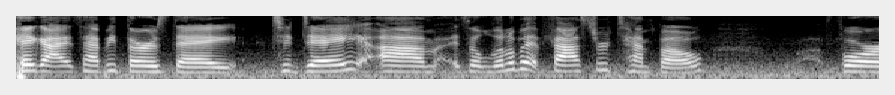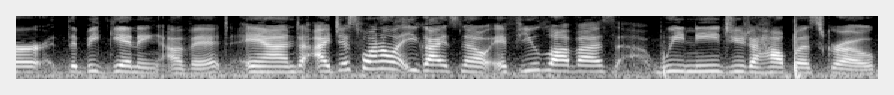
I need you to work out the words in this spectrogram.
Hey guys, happy Thursday. Today um, it's a little bit faster tempo for the beginning of it. And I just want to let you guys know if you love us, we need you to help us grow.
